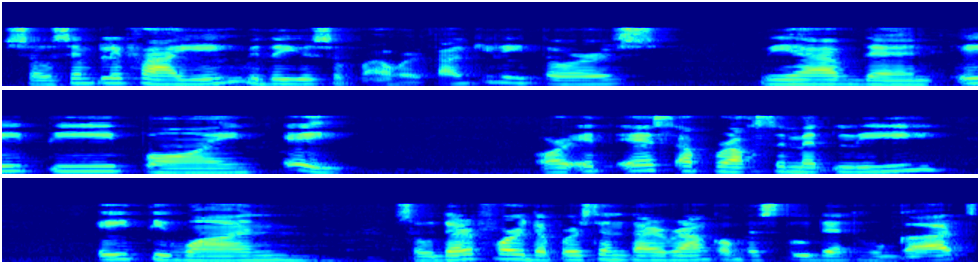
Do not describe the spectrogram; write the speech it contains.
So simplifying with the use of our calculators, we have then 80.8 or it is approximately 81. So therefore, the percentile rank of the student who got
